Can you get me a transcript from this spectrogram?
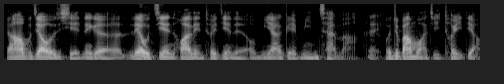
然后不叫我写那个六件花莲推荐的欧米亚给名产嘛？对，我就把马吉推掉。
